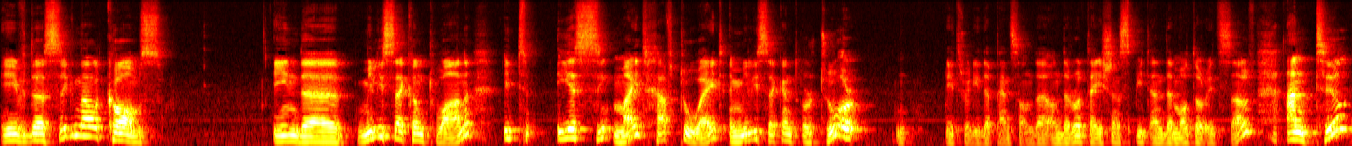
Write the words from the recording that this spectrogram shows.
if the signal comes in the millisecond one, it ESC might have to wait a millisecond or two or it really depends on the on the rotation speed and the motor itself until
